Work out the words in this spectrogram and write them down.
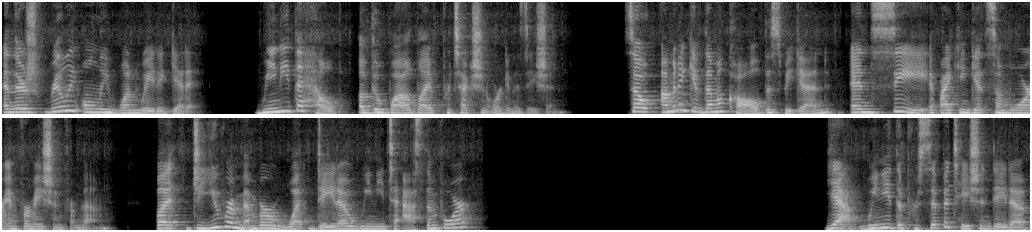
and there's really only one way to get it we need the help of the Wildlife Protection Organization. So I'm going to give them a call this weekend and see if I can get some more information from them. But do you remember what data we need to ask them for? Yeah, we need the precipitation data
